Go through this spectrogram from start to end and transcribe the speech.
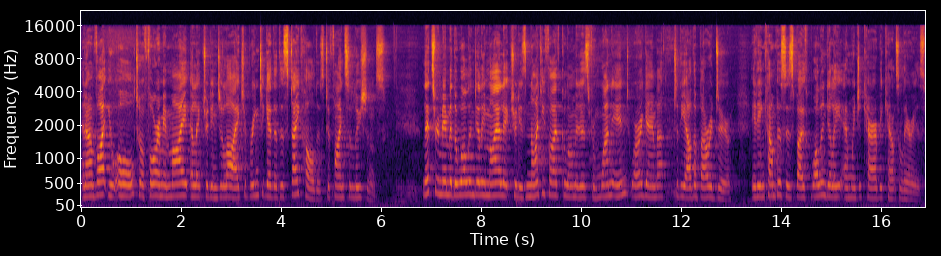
And I invite you all to a forum in my electorate in July to bring together the stakeholders to find solutions. Let's remember the Wollondilly my electorate is 95 kilometres from one end, Warragamba, to the other, Burradoo. It encompasses both Wollondilly and Wingecarribee council areas.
